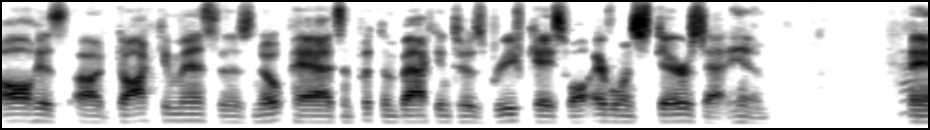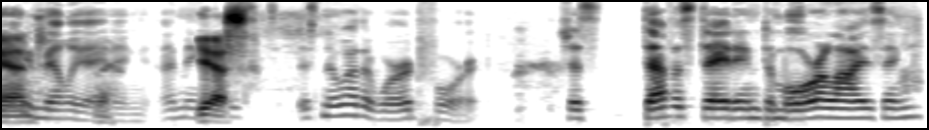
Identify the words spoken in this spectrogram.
all his uh, documents and his notepads and put them back into his briefcase while everyone stares at him. How and, humiliating. I mean, yes. Just, there's no other word for it. Just devastating, demoralizing.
